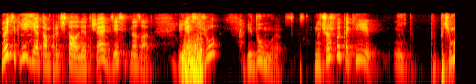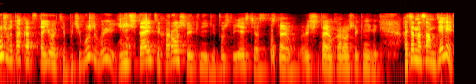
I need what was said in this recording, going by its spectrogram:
Но эти книги я там прочитал лет 5-10 назад. И я сижу и думаю, ну что ж вы какие Почему же вы так отстаете? Почему же вы не читаете хорошие книги? То, что я сейчас считаю, считаю хорошей книгой. Хотя на самом деле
